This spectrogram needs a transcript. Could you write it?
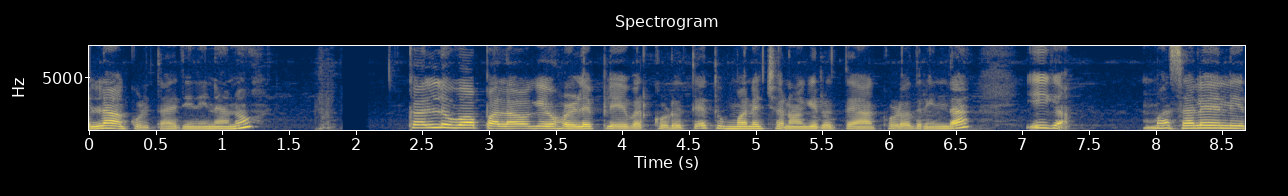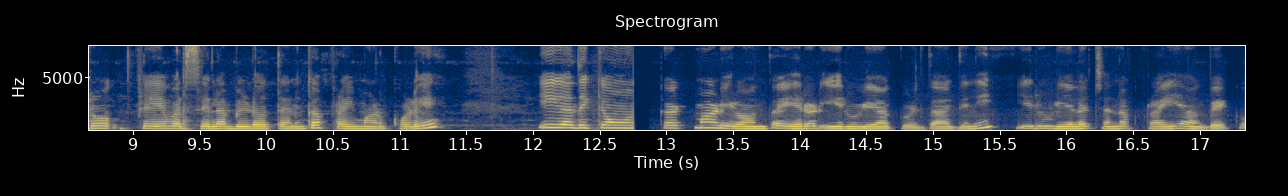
ಎಲ್ಲ ಹಾಕ್ಕೊಳ್ತಾ ಇದ್ದೀನಿ ನಾನು. ಕಲ್ಲುವ ಪಲಾವ್ಗೆ ಒಳ್ಳೆ ಫ್ಲೇವರ್ ಕೊಡುತ್ತೆ ತುಂಬಾ ಚೆನ್ನಾಗಿರುತ್ತೆ ಹಾಕ್ಕೊಳ್ಳೋದ್ರಿಂದ ಈಗ ಮಸಾಲೆಯಲ್ಲಿರೋ ಫ್ಲೇವರ್ಸ್ ಎಲ್ಲ ಬಿಡೋ ತನಕ ಫ್ರೈ ಮಾಡ್ಕೊಳ್ಳಿ. ಈಗ ಅದಕ್ಕೆ ಕಟ್ ಮಾಡಿರೋ ಅಂಥ ಎರಡು ಈರುಳ್ಳಿ ಹಾಕ್ಕೊಳ್ತಾ ಇದ್ದೀನಿ. ಈರುಳ್ಳಿ ಎಲ್ಲ ಚೆನ್ನಾಗಿ ಫ್ರೈ ಆಗಬೇಕು.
